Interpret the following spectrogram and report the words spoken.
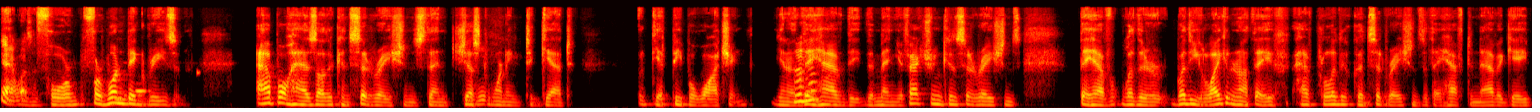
yeah, it wasn't. for for one big reason. Apple has other considerations than just Mhm. wanting to get get people watching. You know, they Mhm. have the the manufacturing considerations. They have whether whether you like it or not, they have political considerations that they have to navigate.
